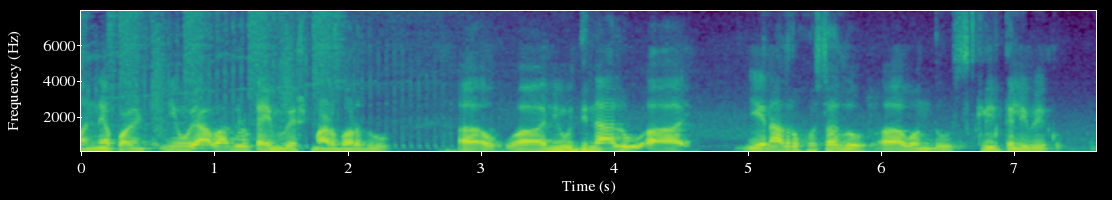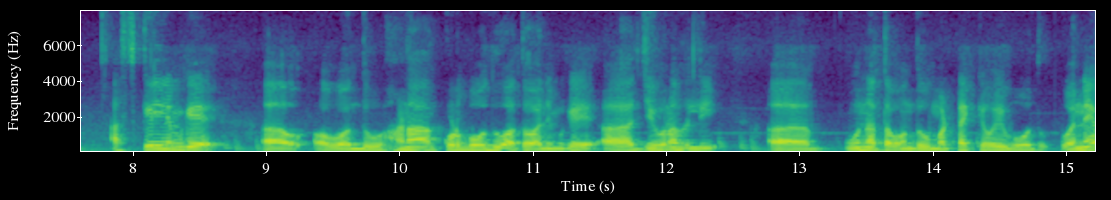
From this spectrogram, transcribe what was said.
ಒಂದನೇ ಪಾಯಿಂಟ್ ನೀವು ಯಾವಾಗಲೂ ಟೈಮ್ ವೇಸ್ಟ್ ಮಾಡಬಾರ್ದು. ನೀವು ದಿನಾಲೂ ಏನಾದರೂ ಹೊಸದು ಒಂದು ಸ್ಕಿಲ್ ಕಲಿಬೇಕು. ಆ ಸ್ಕಿಲ್ ನಿಮಗೆ ಒಂದು ಹಣ ಕೊಡ್ಬೋದು ಅಥವಾ ನಿಮಗೆ ಜೀವನದಲ್ಲಿ ಉನ್ನತ ಒಂದು ಮಟ್ಟಕ್ಕೆ ಒಯ್ಬೋದು. ಒಂದನೇ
